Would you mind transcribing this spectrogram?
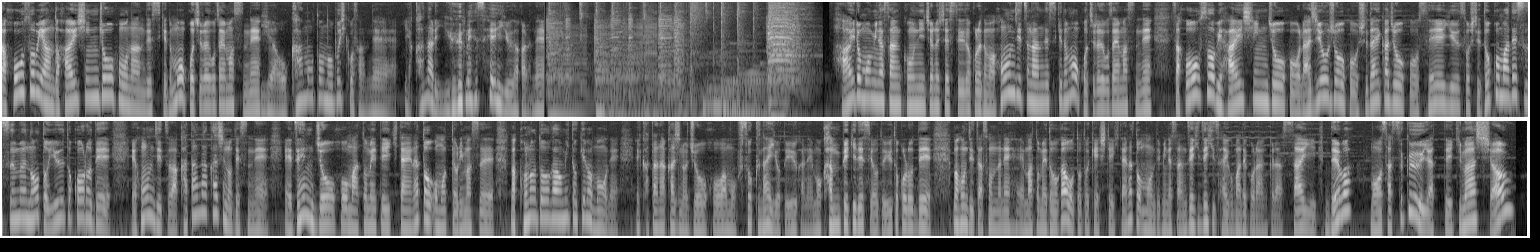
さあ、放送日配信情報なんですけども、こちらでございますね。いや、岡本信彦さんね、いや、かなり有名声優だからね。はい、どうも皆さん、こんにちは、のちです。というところで、まあ、本日なんですけども、こちらでございますね。さあ、放送日配信情報、ラジオ情報、主題歌情報、声優、そしてどこまで進むのというところで、え本日は刀鍛冶のですね、え全情報をまとめていきたいなと思っております。まあ、この動画を見とけばもうね、え刀鍛冶の情報はもう不足ないよというかね、もう完璧ですよというところで、まあ、本日はそんなね、まとめ動画をお届けしていきたいなと思うんで、皆さんぜひぜひ最後までご覧ください。では、もう早速やっていきましょう。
